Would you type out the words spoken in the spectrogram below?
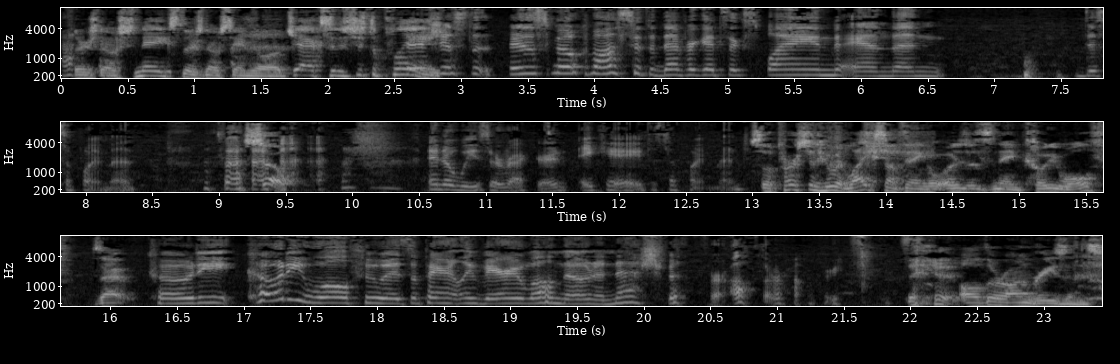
happening? There's no snakes. There's no Samuel L. Jackson. It's just a plane. There's just there's a smoke monster that never gets explained, and then disappointment. so, and a Weezer record, aka disappointment. so the person who would like something, what was his name? Cody Wolf. Is that Cody Cody Wolf, who is apparently very well known in Nashville for all the wrong reasons. all the wrong reasons?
